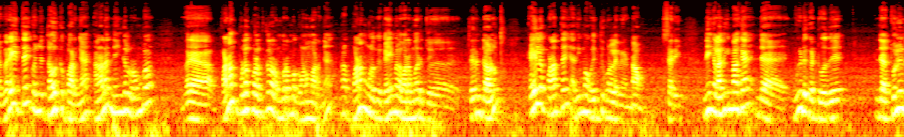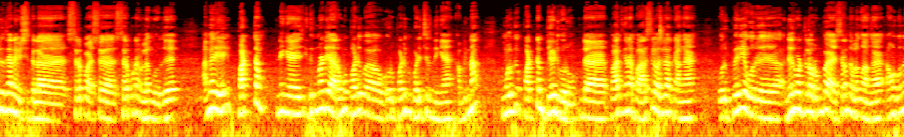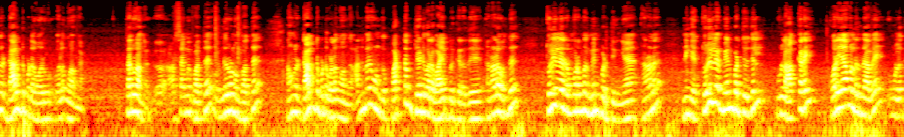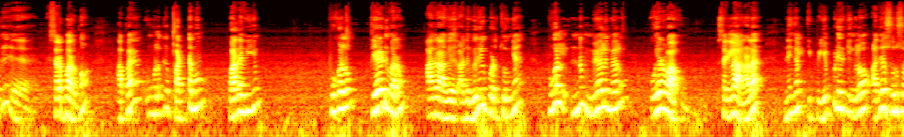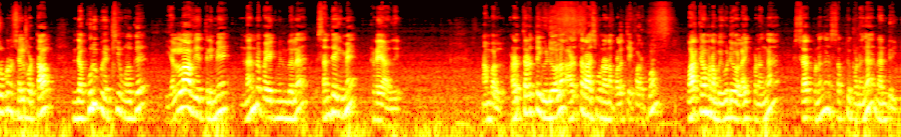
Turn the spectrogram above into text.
விரயத்தை கொஞ்சம் தவிர்க்க பாருங்கள் அதனால் நீங்கள் ரொம்ப வேறு பணம் புழக்கத்தில் ரொம்ப ரொம்ப கவனமாக இருங்க. பணம் உங்களுக்கு கை மேலே வர மாதிரி தெ- தெரிந்தாலும் கையில் பணத்தை அதிகமாக வைத்துக் கொள்ள வேண்டாம். சரி. நீங்கள் அதிகமாக இந்த வீடு கட்டுவது இந்த தொழில் ரீதியான விஷயத்தில் சிறப்பாக சிறப்புடன் விளங்குவது அதுமாரி பட்டம் நீங்கள் இதுக்கு முன்னாடி ரொம்ப படி ஒரு படிப்பு படிச்சிருந்தீங்க அப்படின்னா உங்களுக்கு பட்டம் தேடி வரும். இந்த பார்த்தீங்கன்னா இப்போ அரசியல்வாதிலாம் இருக்காங்க. ஒரு பெரிய ஒரு நிறுவனத்தில் ரொம்ப சிறந்து விளங்குவாங்க. அவங்களுக்கு வந்து டாக்டர் படம் வரு வழங்குவாங்க. தருவாங்க. அரசாங்கமே பார்த்து ஒரு நிறுவனம் பார்த்து அவங்க டாக்டர் பட்டம் வழங்குவாங்க. அந்த மாதிரி உங்களுக்கு பட்டம் தேடி வர வாய்ப்பு இருக்கிறது. அதனால் வந்து தொழிலை ரொம்ப ரொம்ப மேம்படுத்துவீங்க. அதனால் நீங்கள் தொழிலை மேம்படுத்துவதில் உள்ள அக்கறை குறையாமல் இருந்தாவே உங்களுக்கு சிறப்பாக இருக்கும். அப்போ உங்களுக்கு பட்டமும் பதவியும் புகழும் தேடி வரும். அதை அது அதை விரிவுபடுத்துவீங்க. புகழ் இன்னும் மேலும் மேலும் உயர்வாகும். சரிங்களா? அதனால் நீங்கள் இப்போ எப்படி இருக்கீங்களோ அதே சுறுசுறுப்புடன் செயல்பட்டால் இந்த குறிப்பயிற்சி உங்களுக்கு எல்லா விதத்துலையுமே நன்மை பயக்கும் என்பதில் சந்தேகமே கிடையாது. நம்ம அடுத்தடுத்த வீடியோவில் அடுத்த ராசி உண்டான பலத்தை பார்ப்போம். மறக்காமல் நம்ம வீடியோவை லைக் பண்ணுங்கள் ஷேர் பண்ணுங்கள் சப்ஸ்கிரைப் பண்ணுங்கள் நன்றி.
